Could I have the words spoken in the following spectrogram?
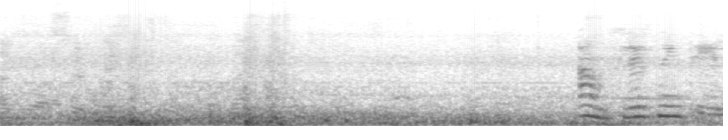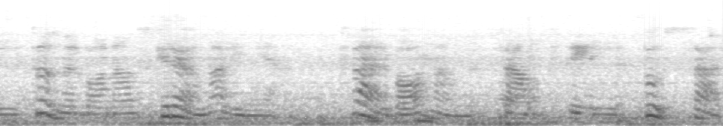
allvar. Anslutning till tunnelbanans gröna linje, tvärbanan samt till bussar.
